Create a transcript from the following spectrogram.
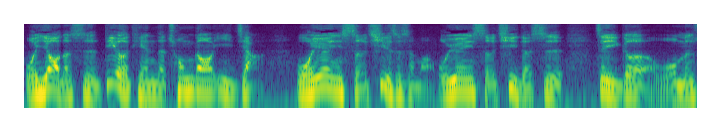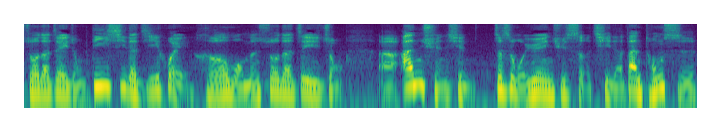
我要的是第二天的冲高溢价。我愿意舍弃的是什么？我愿意舍弃的是这一个我们说的这一种低吸的机会和我们说的这一种呃安全性，这是我愿意去舍弃的。但同时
